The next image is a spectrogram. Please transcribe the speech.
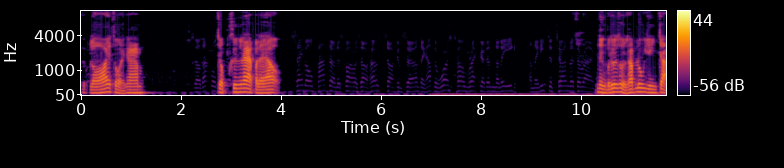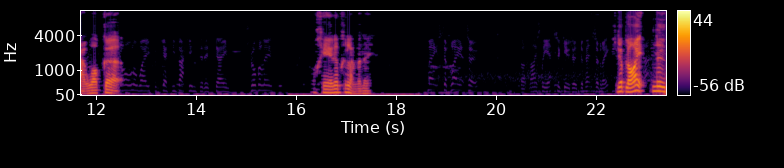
เรียบร้อยสวยงาม จบครึ่งแรกไปแล้ว หนึ่งประตูต่อศูนย์ครับลูกยิงจากวอลเกอร์โอเค เริ่มขึ้นหลังกันเลยเรียบร้อยหนึ่ง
